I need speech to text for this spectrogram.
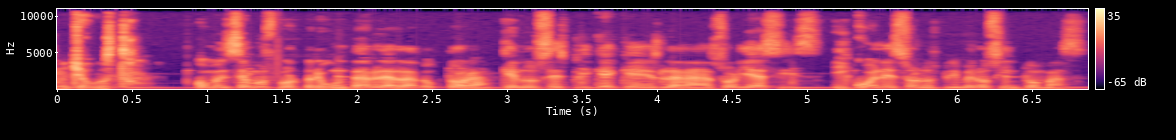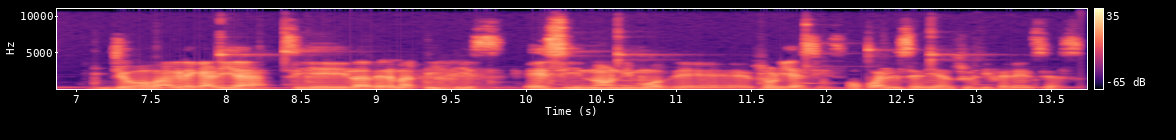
Mucho gusto. Comencemos por preguntarle a la doctora que nos explique qué es la psoriasis y cuáles son los primeros síntomas yo agregaría si la dermatitis es sinónimo de psoriasis o cuáles serían sus diferencias.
